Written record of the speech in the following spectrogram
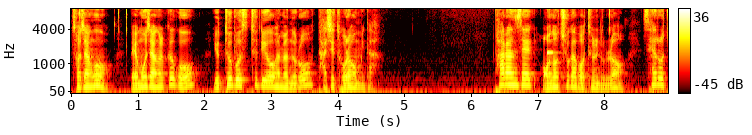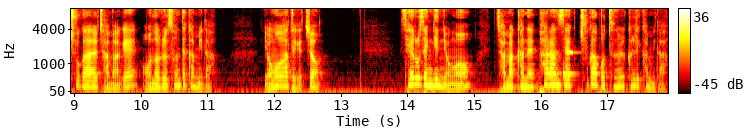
저장 후 메모장을 끄고 유튜브 스튜디오 화면으로 다시 돌아옵니다. 파란색 언어 추가 버튼을 눌러 새로 추가할 자막의 언어를 선택합니다. 영어가 되겠죠? 새로 생긴 영어 자막칸의 파란색 추가 버튼을 클릭합니다.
